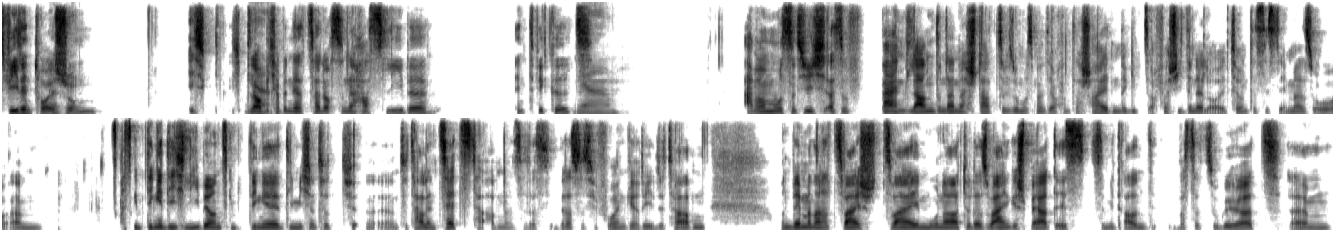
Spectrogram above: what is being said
Viel Okay. Enttäuschung. Ich, ich glaube, ich Ja, habe in der Zeit auch so eine Hassliebe entwickelt. ja. Aber man muss natürlich, also bei einem Land und einer Stadt sowieso muss man sich auch unterscheiden. Da gibt es auch verschiedene Leute und das ist immer so. Ähm, es gibt Dinge, die ich liebe und es gibt Dinge, die mich äh, total entsetzt haben. Also das, über das, was wir vorhin geredet haben. Und wenn man dann halt zwei, zwei Monate oder so eingesperrt ist, mit allem, was dazugehört, ähm,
